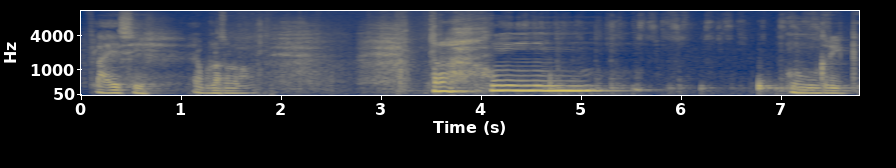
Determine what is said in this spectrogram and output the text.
ஃப்ளைசி அப்படிலாம் சொல்லுவாங்க அப்புறம் கிரீக்கு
